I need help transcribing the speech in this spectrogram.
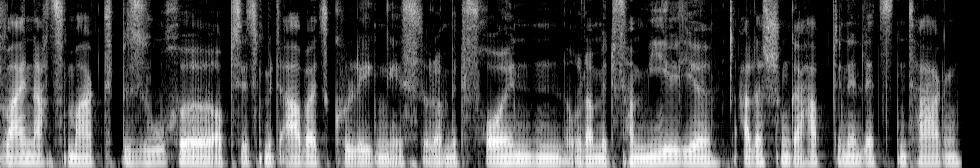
Weihnachtsmarktbesuche, ob es jetzt mit Arbeitskollegen ist oder mit Freunden oder mit Familie, alles schon gehabt in den letzten Tagen.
